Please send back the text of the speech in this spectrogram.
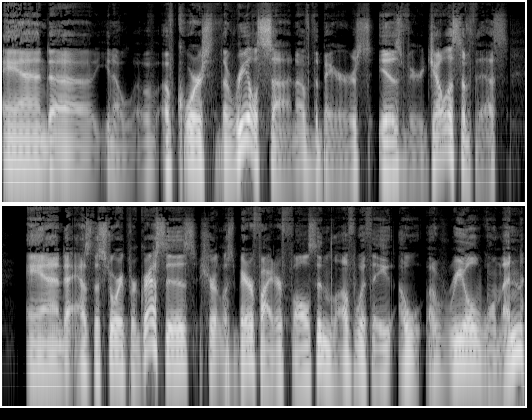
And, uh, you know, of, of course, the real son of the Bears is very jealous of this. And as the story progresses, Shirtless Bear Fighter falls in love with a, a, a real woman,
